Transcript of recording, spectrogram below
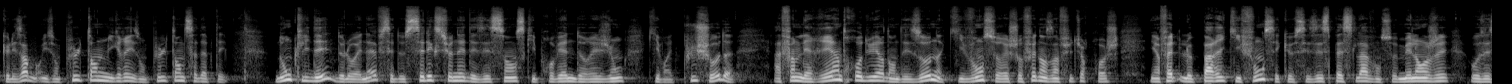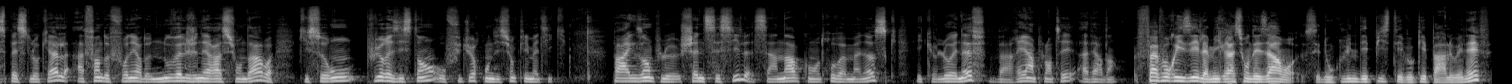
que les arbres, ils n'ont plus le temps de migrer, ils n'ont plus le temps de s'adapter. Donc l'idée de l'ONF, c'est de sélectionner des essences qui proviennent de régions qui vont être plus chaudes afin de les réintroduire dans des zones qui vont se réchauffer dans un futur proche. Et en fait, le pari qu'ils font, c'est que ces espèces-là vont se mélanger aux espèces locales afin de fournir de nouvelles générations d'arbres qui seront plus résistants aux futures conditions climatiques. Par exemple, le chêne Cécile, c'est un arbre qu'on retrouve à Manosque et que l'ONF va réimplanter à Verdun. Favoriser la migration des arbres, c'est donc l'une des pistes évoquées par l'ONF.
